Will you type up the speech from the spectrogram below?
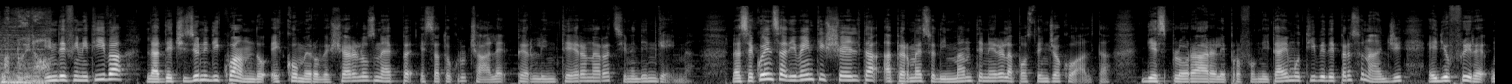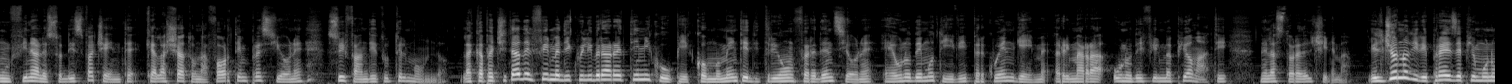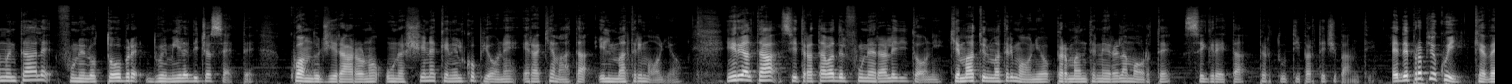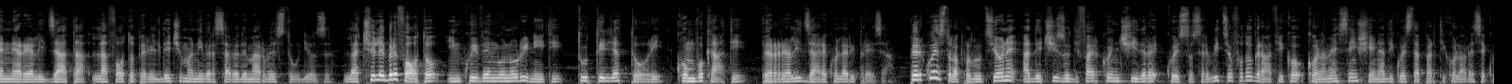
ma noi no. In definitiva, la decisione di quando e come rovesciare lo snap è stato cruciale per l'intera narrazione di Endgame. La sequenza di eventi scelta ha permesso di mantenere la posta in gioco alta, di esplorare le profondità emotive dei personaggi e di offrire un finale soddisfacente che ha lasciato una forte impressione sui fan di tutto il mondo. La capacità del film di equilibrare temi cupi con momenti di trionfo e redenzione è uno dei motivi per cui Endgame rimarrà uno dei film più amati nella storia del cinema. Il giorno di riprese più monumentali monumentale fu nell'ottobre 2017, quando girarono una scena che nel copione era chiamata il matrimonio. In realtà si trattava del funerale di Tony, chiamato il matrimonio per mantenere la morte segreta per tutti i partecipanti. Ed è proprio qui che venne realizzata la foto per il decimo anniversario dei Marvel Studios, la celebre foto in cui vengono riuniti tutti gli attori convocati per realizzare quella ripresa. Per questo la produzione ha deciso di far coincidere questo servizio fotografico con la messa in scena di questa particolare sequenza,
